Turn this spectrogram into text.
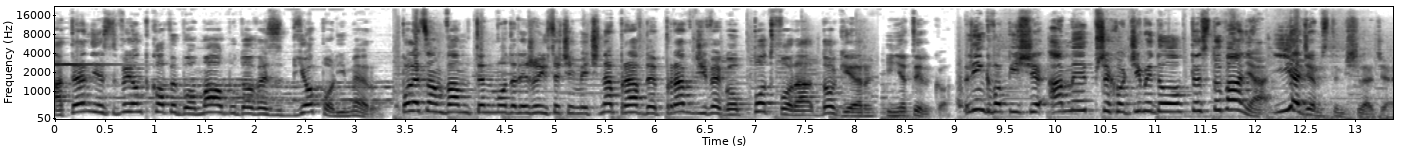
A ten jest wyjątkowy, bo ma obudowę z biopolimeru. Polecam wam ten model, jeżeli chcecie mieć naprawdę prawdziwego potwora do gier i nie tylko. Link w opisie, a my przechodzimy do testowania i jedziemy z tym śledzie.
